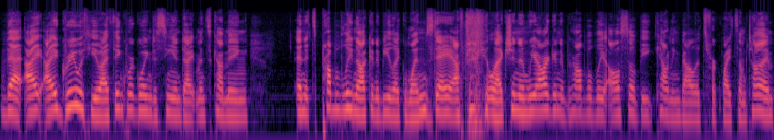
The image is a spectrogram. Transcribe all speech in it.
that I, I agree with you. I think we're going to see indictments coming, and it's probably not going to be like Wednesday after the election. And we are going to probably also be counting ballots for quite some time.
